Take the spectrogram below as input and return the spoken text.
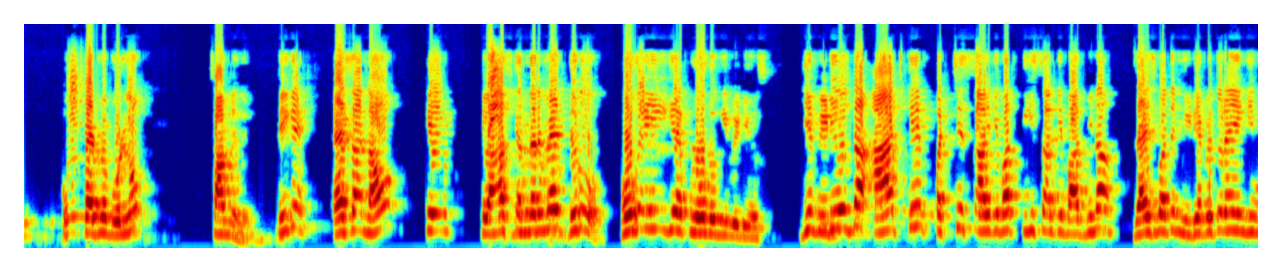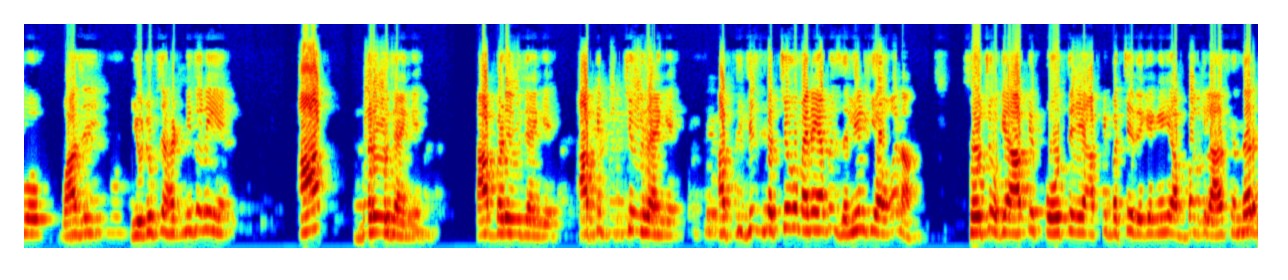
कोई बैठ में बोल लो, सामने देखो ठीक है? ऐसा ना हो कि क्लास के अंदर में, देखो, हो गई ये अपलोड होगी वीडियोस ये वीडियोस ना आज के 25 साल के बाद 30 साल के बाद भी ना, ज़ाहिर सी बात है मीडिया पे तो रहेंगी वो, वहाँ से यूट्यूब से हटनी तो नहीं है। आप बड़े हो जाएँगे, आप बड़े हो जाएँगे, आपके बच्चे हो जाएँगे। अब जिस बच्चे को मैंने यहाँ पे जलील किया होगा ना, सोचो कि आपके पोते, आपके बच्चे देखेंगे अब्बा क्लास के अंदर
